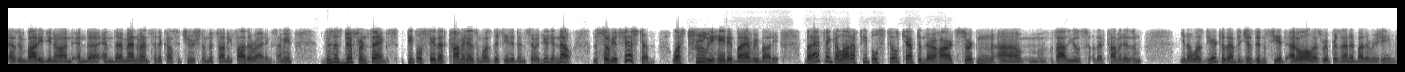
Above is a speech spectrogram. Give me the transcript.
as embodied, you know, and and uh, and the amendments to the Constitution and the founding father writings. I mean, this is different things. People say that communism was defeated in the Soviet Union. No, the Soviet system was truly hated by everybody. But I think a lot of people still kept in their hearts certain um, values that communism, you know, was dear to them. They just didn't see it at all as represented by the regime.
